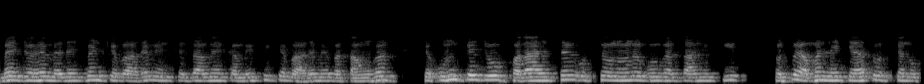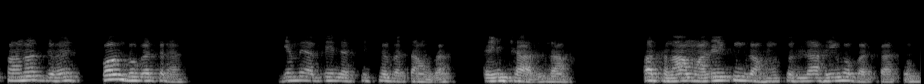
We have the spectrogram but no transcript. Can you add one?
मैं जो है मैनेजमेंट के बारे में इंतज़ाम कमेटी के बारे में बताऊँगा कि उनके जो फ़राइज थे उससे उन्होंने भुगतानी की उस पर अमल नहीं किया तो उसके नुकसान जो है कौन भुगत रहा? ये मैं अगले नस्तिक में बताऊँगा इन शाह असलकम रहमतुल्लाहि व बरकातुहू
